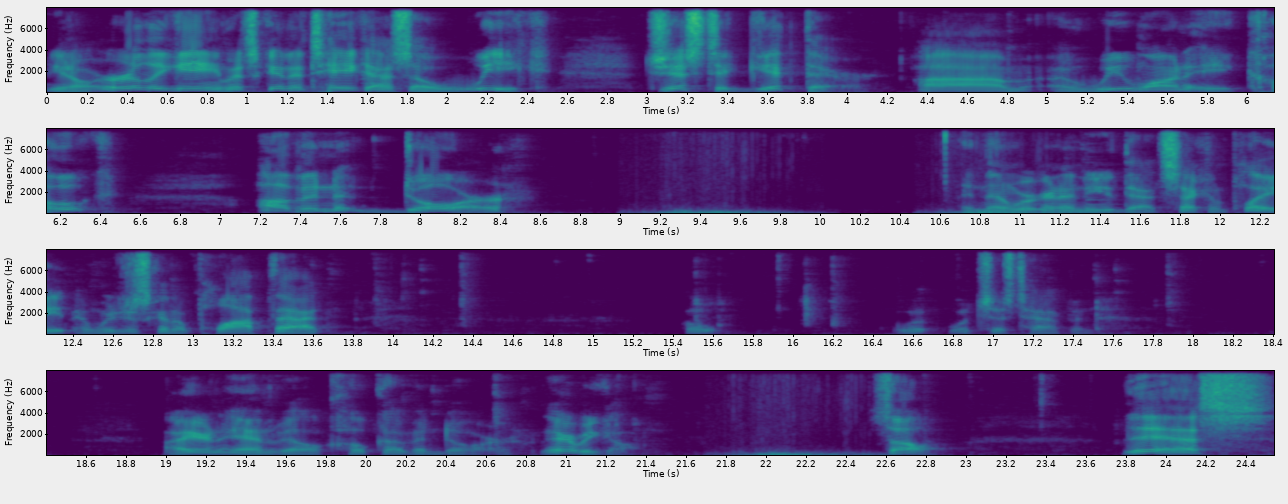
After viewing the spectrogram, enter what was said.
you know, early game, it's going to take us a week just to get there. Um, we want a coke oven door and then we're going to need that second plate and we're just going to plop that Oh, what what just happened? Iron anvil, coke oven door. There we go. So, this,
